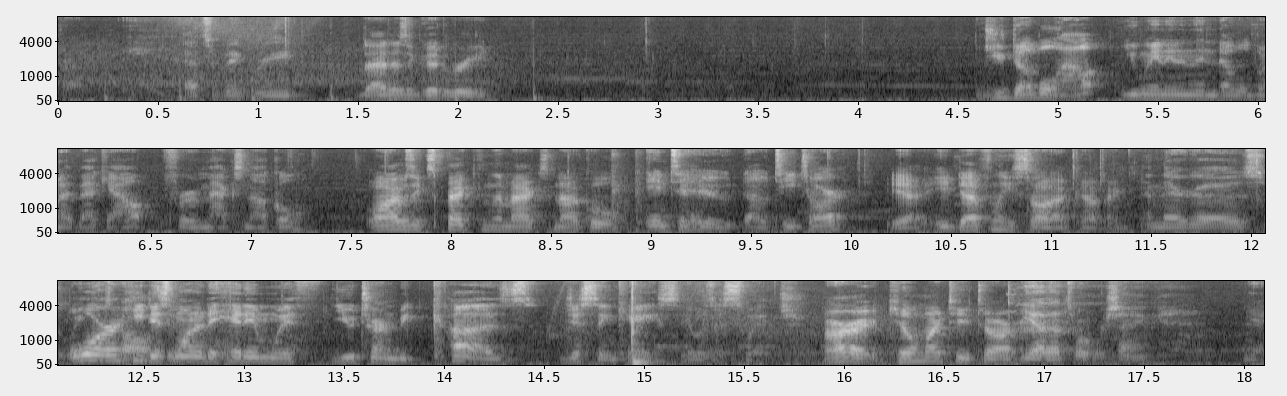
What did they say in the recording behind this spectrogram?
probably. That's a big read. That is a good read. Did you double out? You went in and then doubled right back out for Max Knuckle Well, I was expecting the max knuckle. into who? Oh, T-Tar. Yeah, he definitely saw it coming. And there goes. Or he just wanted to hit him with U-turn because, just in case, it was a switch. All right, kill my T-tar. Yeah, that's what we're saying. Yeah.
